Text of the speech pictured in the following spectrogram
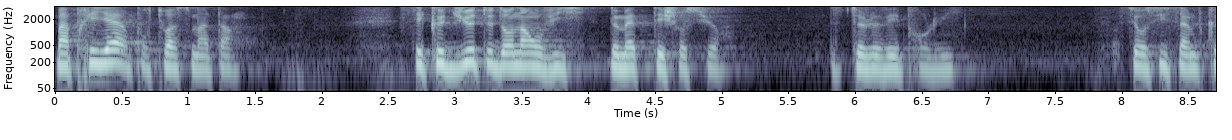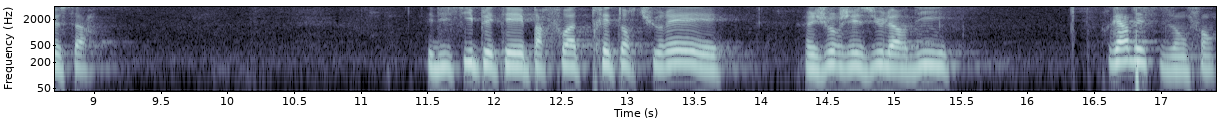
Ma prière pour toi ce matin, c'est que Dieu te donne envie de mettre tes chaussures, de te lever pour lui. C'est aussi simple que ça. Les disciples étaient parfois très torturés un jour Jésus leur dit, regardez ces enfants,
